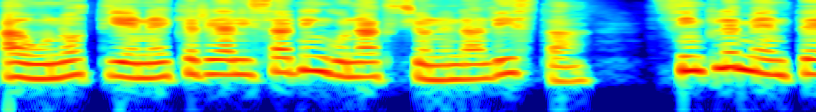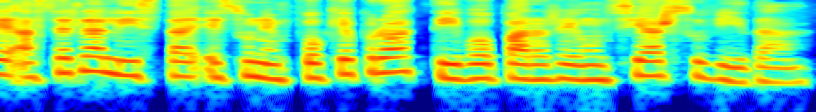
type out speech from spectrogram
Aún no tiene que realizar ninguna acción en la lista. Simplemente hacer la lista es un enfoque proactivo para renunciar su vida.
